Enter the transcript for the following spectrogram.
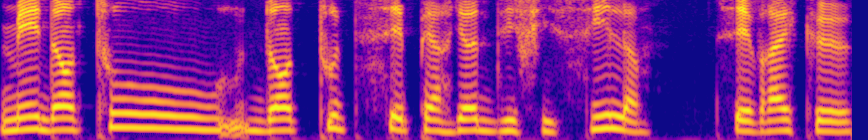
Mais dans, tout, dans toutes ces périodes difficiles, c'est vrai que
